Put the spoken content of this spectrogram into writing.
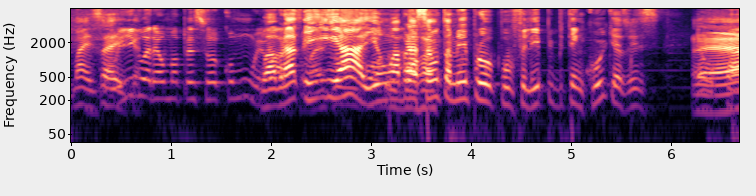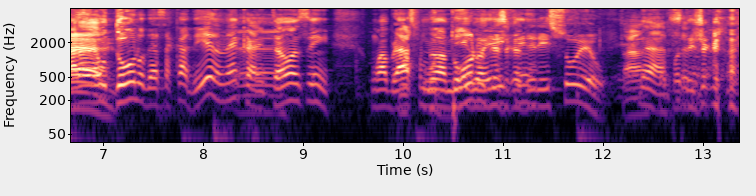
Mas O aí, cara. Igor é uma pessoa como eu. um abraço acho, e, e, o- ah, e um o- abração também pro, pro Felipe Bittencourt, que às vezes é. o É. cara é o dono dessa cadeira, né, cara? Então assim, um abraço pro meu o amigo dono aí. dessa que- cadeira aí sou eu. Tá? Não, Só pra você deixar.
